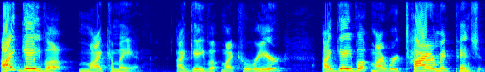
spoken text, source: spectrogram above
I gave up my command, I gave up my career, I gave up my retirement pension.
